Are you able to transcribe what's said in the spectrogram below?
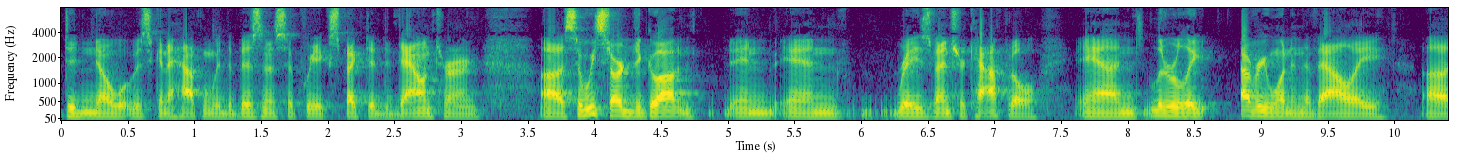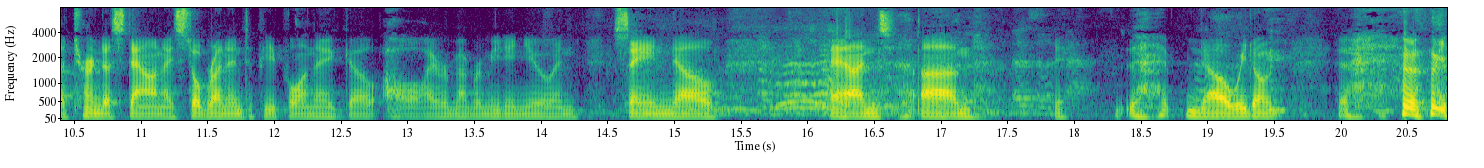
didn't know what was going to happen with the business if we expected a downturn. Uh, so we started to go out and, and, and, raise venture capital, and literally everyone in the valley uh, turned us down. I still run into people, and they go, "Oh, I remember meeting you and saying no," and um, no, we don't. we,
